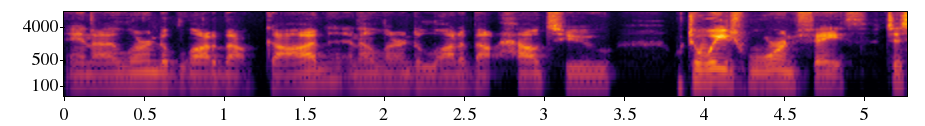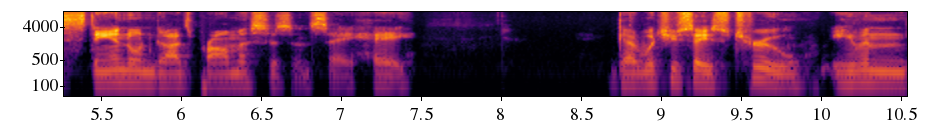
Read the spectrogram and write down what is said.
and I learned a lot about God, and I learned a lot about how to to wage war in faith, to stand on God's promises and say, "Hey, God, what you say is true, even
